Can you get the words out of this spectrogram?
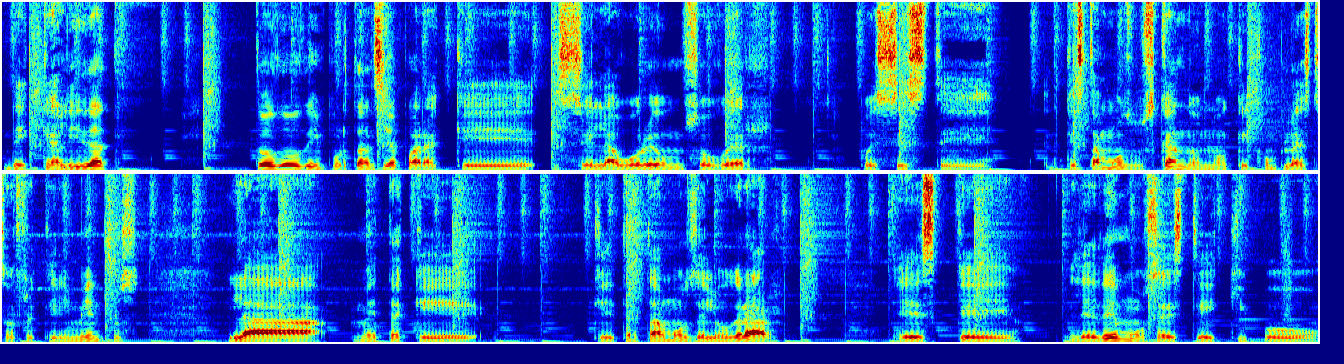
de calidad. Todo de importancia para que se elabore un software pues este que estamos buscando, ¿no? Que cumpla estos requerimientos. La meta que, que tratamos de lograr es que le demos a este equipo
